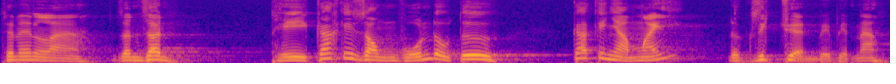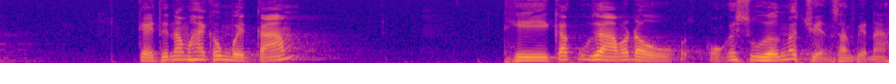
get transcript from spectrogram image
Cho nên là dần dần thì các cái dòng vốn đầu tư, các cái nhà máy được dịch chuyển về Việt Nam. Kể từ năm 2018 thì các quốc gia bắt đầu có cái xu hướng nó chuyển sang Việt Nam.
